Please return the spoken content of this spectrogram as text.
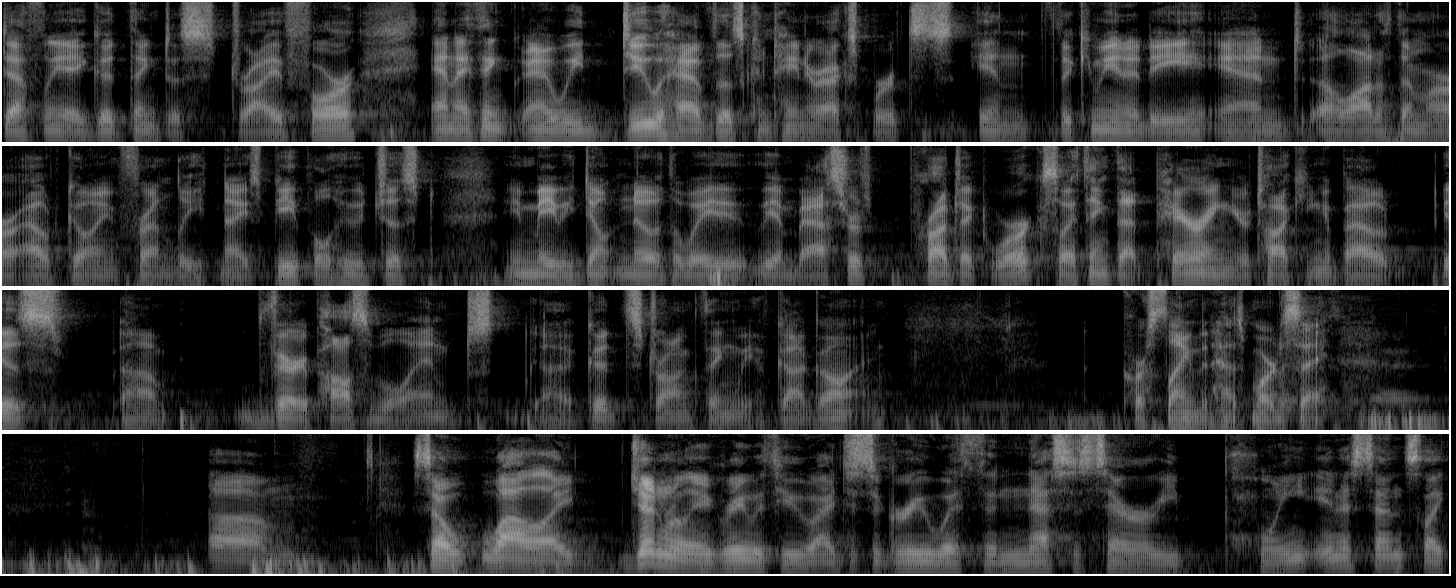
definitely a good thing to strive for. And I think uh, we do have those container experts in the community, and a lot of them are outgoing, friendly, nice people who just maybe don't know the way the ambassadors project works. So I think that pairing you're talking about is um, very possible and a good, strong thing we've got going. Of course, Langdon has more to say. Um, so while I generally agree with you, I disagree with the necessary point in a sense. Like,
